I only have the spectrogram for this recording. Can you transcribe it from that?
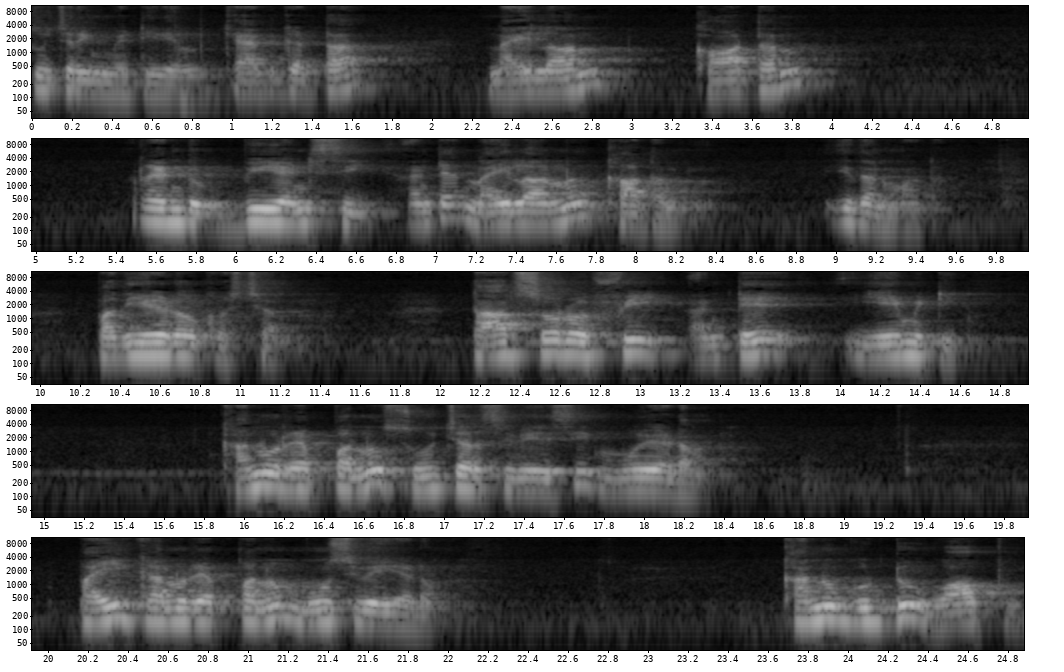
Suturing material. క్యాట్గట్ట నైలాన్ కాటన్ రెండు బి అండ్ సి. అంటే నైలాన్ కాటన్ ఇదనమాట పదిహేడవ క్వశ్చన్. టార్సోరోఫీ అంటే ఏమిటి? కనురెప్పను సూచర్స్ వేసి మూయడం. పై కనురెప్పను మూసివేయడం. కనుగుడ్డు వాపు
